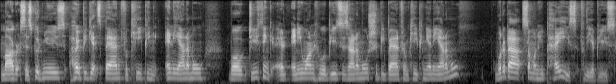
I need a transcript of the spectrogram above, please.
Margaret says, Good news. Hope he gets banned for keeping any animal. Well, do you think anyone who abuses animals should be banned from keeping any animal? What about someone who pays for the abuse?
